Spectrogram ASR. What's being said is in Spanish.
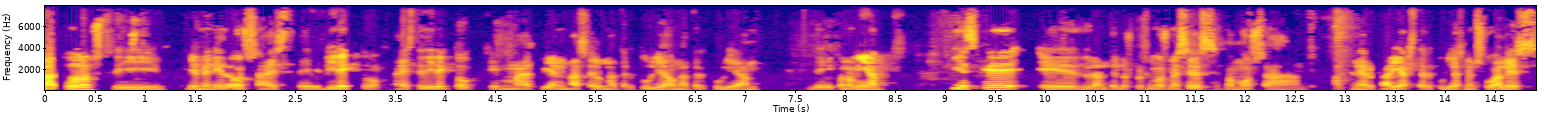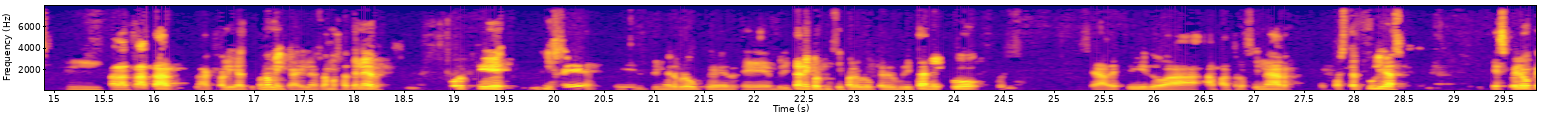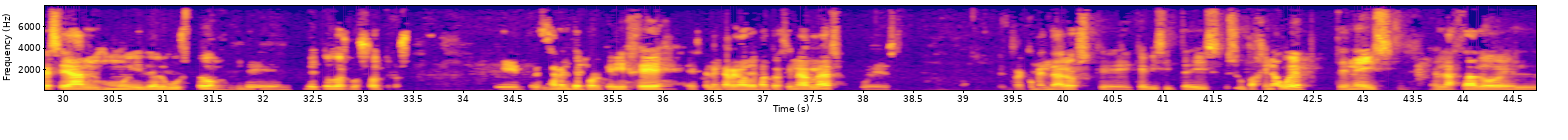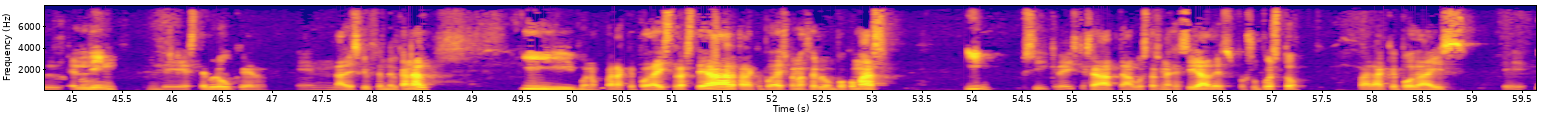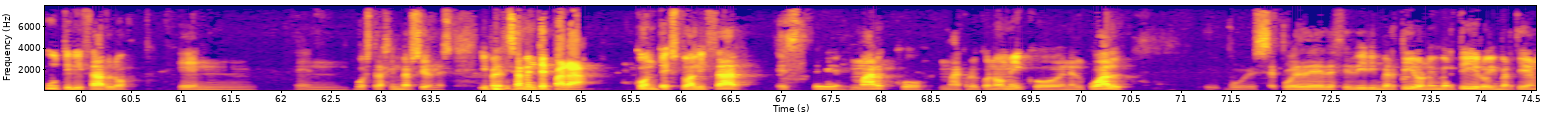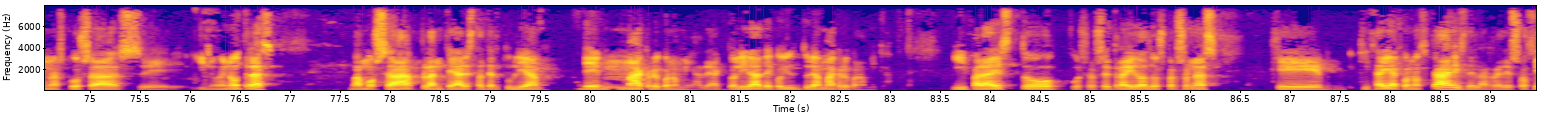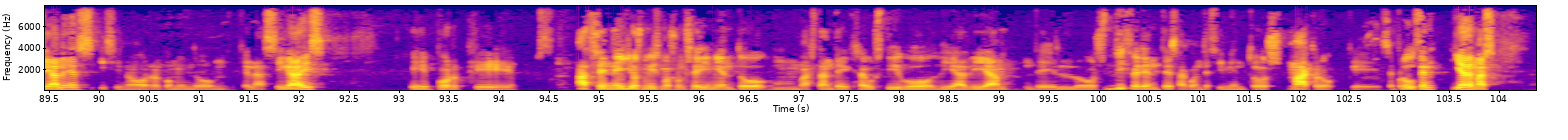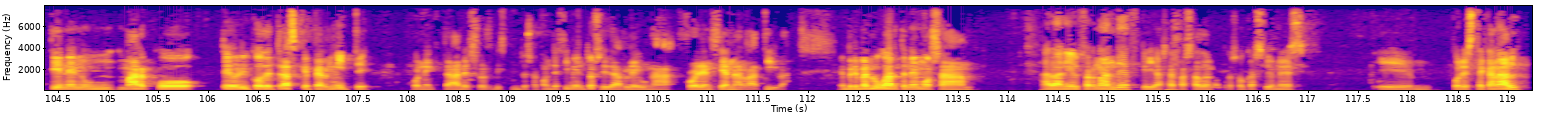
Hola a todos y bienvenidos a este directo, a este directo que más bien va a ser una tertulia, una tertulia de economía. Y es que eh, durante los próximos meses vamos a, tener varias tertulias mensuales mm, para tratar la actualidad económica y las vamos a tener porque IG, el primer broker eh, británico, el principal broker británico, pues se ha decidido a patrocinar estas tertulias espero que sean muy del gusto de, todos vosotros. Eh, precisamente porque IG es el encargado de patrocinarlas, pues recomendaros que, visitéis su página web. Tenéis enlazado el, link de este broker en la descripción del canal. Y bueno, para que podáis trastear, para que podáis conocerlo un poco más y si creéis que se adapta a vuestras necesidades, por supuesto, para que podáis eh, utilizarlo en, vuestras inversiones. Y precisamente para contextualizar este marco macroeconómico en el cual pues se puede decidir invertir o no invertir o invertir en unas cosas eh, y no en otras, vamos a plantear esta tertulia de macroeconomía, de actualidad, de coyuntura macroeconómica. Y para esto, pues os he traído a dos personas que quizá ya conozcáis de las redes sociales y si no os recomiendo que las sigáis eh, porque hacen ellos mismos un seguimiento bastante exhaustivo día a día de los diferentes acontecimientos macro que se producen y además tienen un marco teórico detrás que permite conectar esos distintos acontecimientos y darle una coherencia narrativa. En primer lugar tenemos a a Daniel Fernández, que ya se ha pasado en otras ocasiones eh, por este canal.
